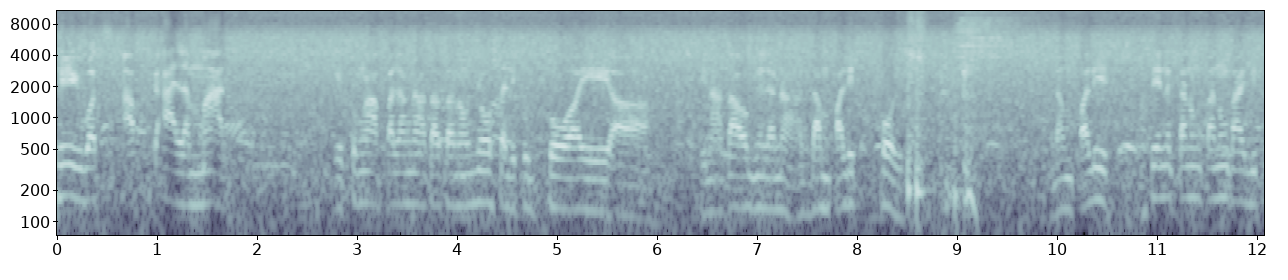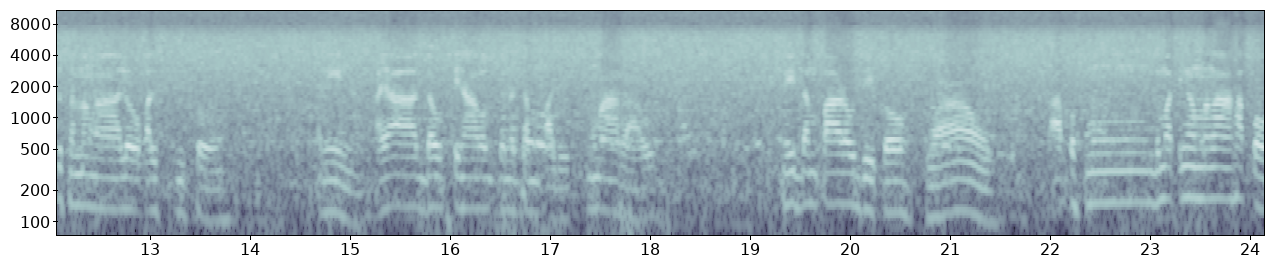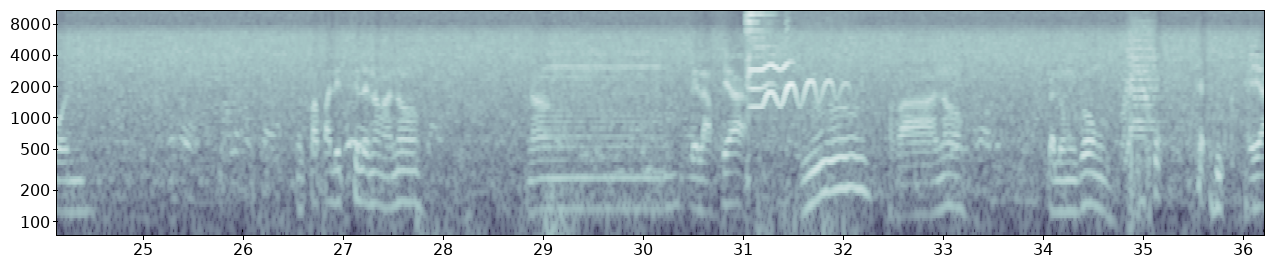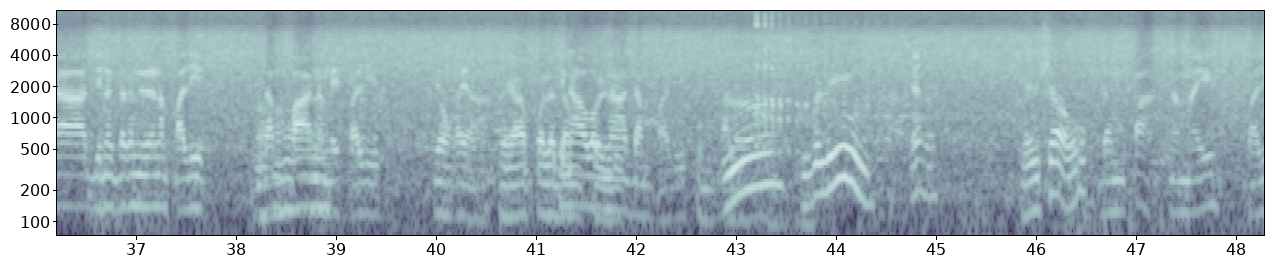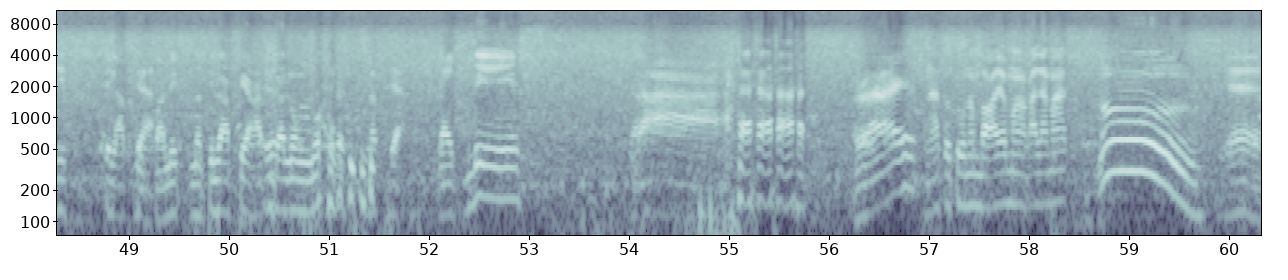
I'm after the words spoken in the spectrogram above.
Hey, what's up kaalamat? Ito nga palang natatanaw nyo sa likod ko ay ah, tinatawag nila na Dampalit Falls. Dampalit. Kasi nagtanong-tanong tayo dito sa mga locals dito kanina. Kaya daw tinawag ko na Dampalit nung araw. May dampa raw dito. Wow. Tapos nung dumating ang mga Hapon, nagpapalit sila ng ano, ng tilapia, Mm. saka ano, galunggong. kaya dinagdagan nila ng palit. Dampa Ah. na may palit. Yung kaya Kaya pala tinawag dampal. na dampalit. Mm, ang galing. Yan oh, Yan siya, oh. dampa na may palit. Tilapia. Palit na tilapia at galunggong. Tilapia. like this. Ah. Alright? Natutunan ba kayo mga kalamat? Mm. Yeah.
